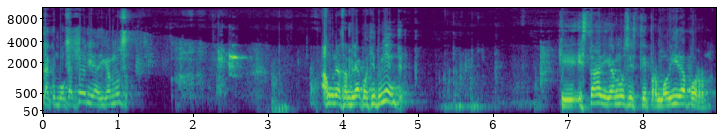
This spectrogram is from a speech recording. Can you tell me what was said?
la convocatoria, digamos, a una asamblea constituyente, que está, digamos, este, promovida por,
